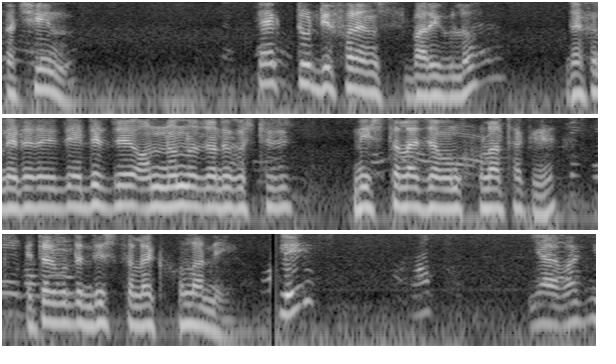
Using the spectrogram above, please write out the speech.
প্রাচীন একটু ডিফারেন্স বাড়িগুলো। দেখেন এদের যে অন্যান্য জনগোষ্ঠীর নিচতলায় যেমন খোলা থাকে এটার মধ্যে নিচতলায় খোলা নেই। প্লিজ ইয়া বাকি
